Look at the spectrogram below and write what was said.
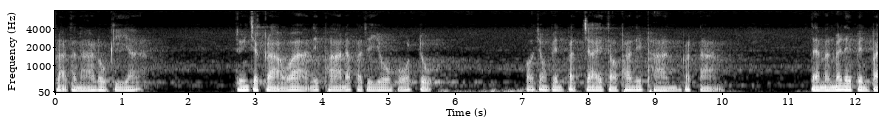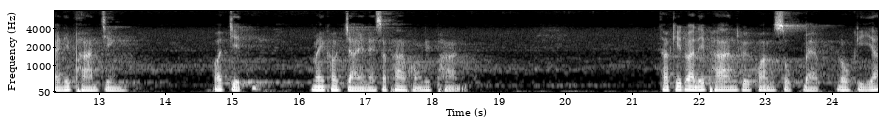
ปรารถนาโลกียะ ถึงจะกล่าวว่านิพพานปัจโยโหตุ เพราะจงเป็นปัจจัยต่อพระนิพพานก็ตาม แต่มันไม่ได้เป็นไปนิพพานจริง เพราะจิตไม่เข้าใจในสภาพของนิพพาน ถ้าคิดว่านิพพานคือความสุขแบบโลกียะ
